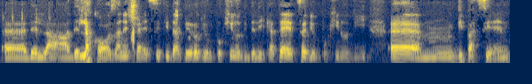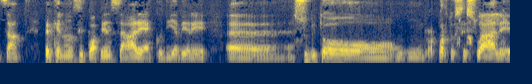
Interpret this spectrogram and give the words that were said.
eh, della, della, cosa necessiti davvero di un pochino di delicatezza di un pochino di, ehm, di pazienza, perché non si può pensare ecco, di avere eh, subito un, un, rapporto sessuale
